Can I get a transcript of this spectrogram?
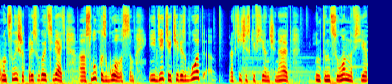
он слышит, происходит связь слуха с голосом. И дети через год практически все начинают интенционно все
